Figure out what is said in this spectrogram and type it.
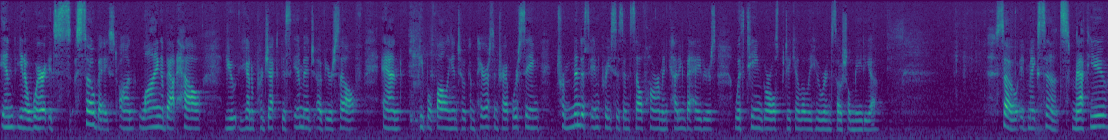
in, you know, where it's so based on lying about how you, you're going to project this image of yourself and people falling into a comparison trap, we're seeing tremendous increases in self harm and cutting behaviors with teen girls, particularly who are in social media. So it makes sense. Matthew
